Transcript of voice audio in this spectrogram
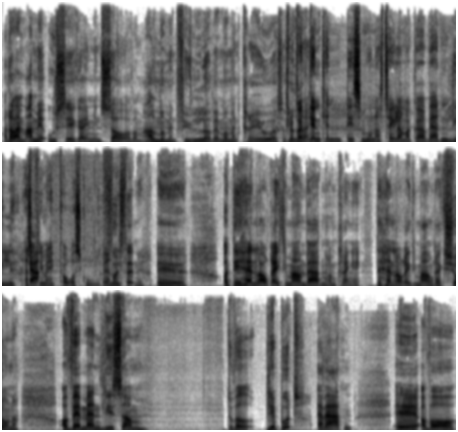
og der var jeg meget mere usikker i min sorg, og hvor meget må man fylde, og hvad må man kræve, og så Kan du videre. godt ikke? genkende det, som hun også taler om at gøre verden lille? Altså ja. fordi man ikke kan overskue andet. Fuldstændig. Øh, og det handler jo rigtig meget om verden omkring en. Det handler jo rigtig meget om reaktioner. Og hvad man ligesom, du ved, bliver budt af verden. Øh, og hvor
